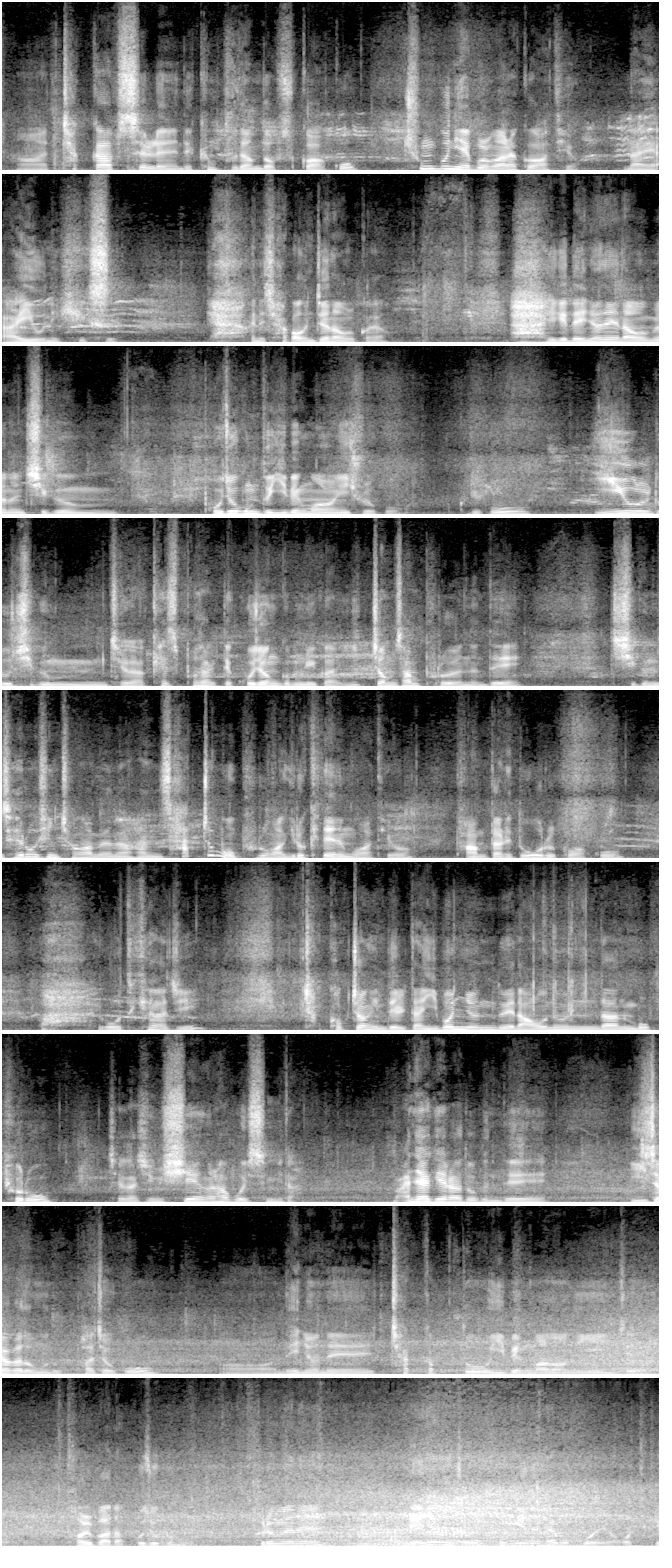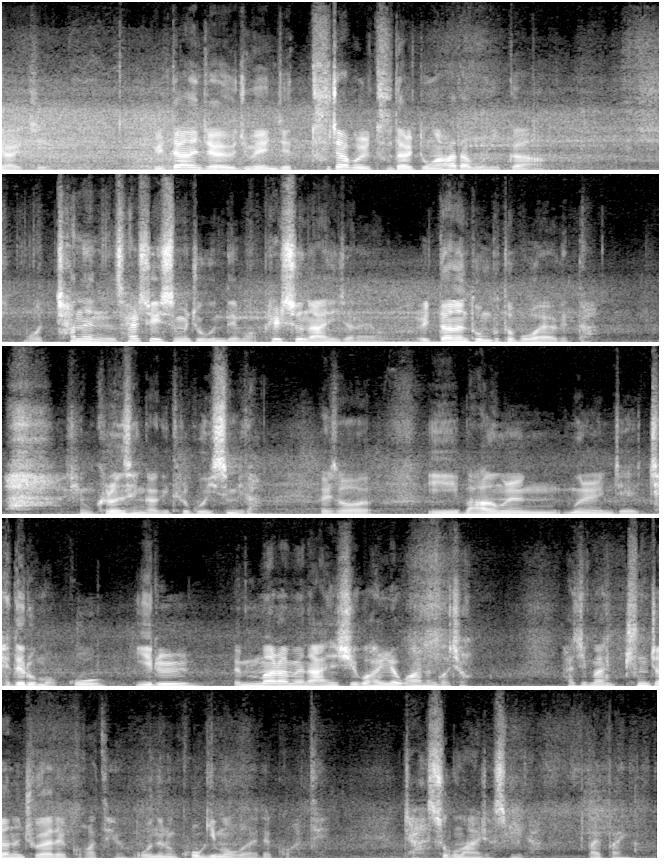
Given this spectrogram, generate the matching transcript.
어, 차값을 내는데 큰 부담도 없을 것 같고 충분히 해볼 만할 것 같아요. 나의 아이오닉 6. 야, 근데 차가 언제 나올까요? 아, 이게 내년에 나오면은 지금 보조금도 200만 원이 줄고 그리고 이율도 지금 제가 캐스퍼 살 때 고정금리가 2.3%였는데 지금 새로 신청하면 한 4.5%막 이렇게 되는 것 같아요. 다음 달에 또 오를 것 같고 와 이거 어떻게 하지? 참 걱정인데 일단 이번 연도에 나오는다는 목표로 제가 지금 시행을 하고 있습니다. 만약에라도 근데 이자가 너무 높아져고 어, 내년에 차값도 200만 원이 이제 덜 받아 보조금을 그러면은 내년에 조금 고민을 해볼 거예요. 어떻게 할지. 일단은 제가 요즘에 이제 투잡을 두 달 동안 하다 보니까 뭐 차는 살 수 있으면 좋은데 뭐 필수는 아니잖아요. 일단은 돈부터 모아야겠다. 하, 지금 그런 생각이 들고 있습니다. 그래서 이 마음을 이제 제대로 먹고 일을 웬만하면 안 쉬고 하려고 하는 거죠. 하지만 충전은 줘야 될 것 같아요. 오늘은 고기 먹어야 될 것 같아. 자, 수고 많으셨습니다. 빠이빠이.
